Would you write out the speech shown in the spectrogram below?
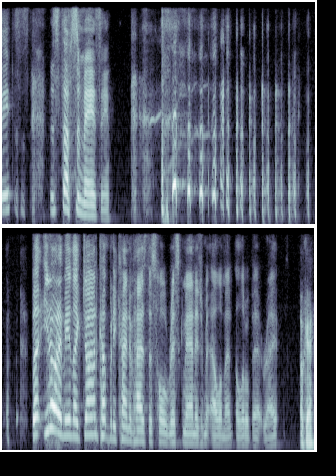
see, see, this, is, this stuff's amazing. but you know what I mean? Like John Company kind of has this whole risk management element a little bit, right? Okay.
